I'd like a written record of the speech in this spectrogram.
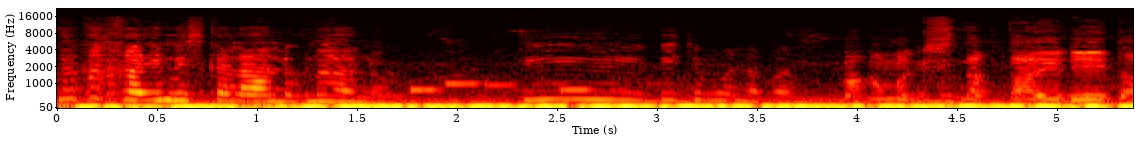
Nakakainis ka lalo na ano. Eh, Video mo labas. Baka mag-snap tayo dito.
